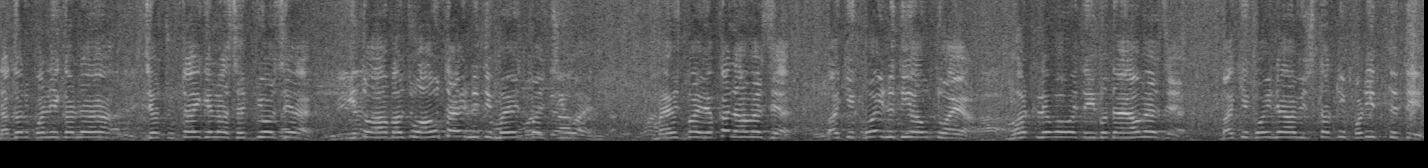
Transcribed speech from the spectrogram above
નગરપાલિકાના જે ચૂંટાઈ ગયેલા સભ્યો છે એ તો આ બાજુ આવતાય નથી મહેશભાઈ સિવાય. મહેશભાઈ એક જ આવે છે. બાકી કોઈ નથી આવતું અહીંયા. મત લેવા હોય તો એ બધા આવે છે. બાકી કોઈને આ વિસ્તારની પડી જ નથી.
